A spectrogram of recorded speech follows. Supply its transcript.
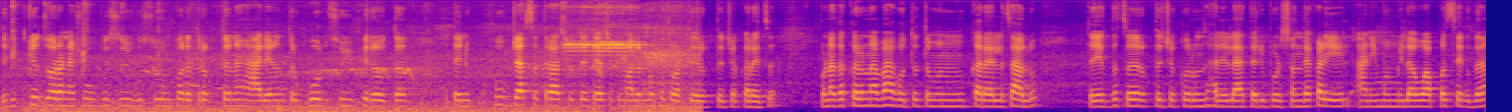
तर इतके जोराने अशी उभी सुई घुसून परत रक्त नाही आल्यानंतर गोल सुई फिरवतात. त्याने खूप जास्त त्रास होतो त्यासाठी मला नकोच वाटतं रक्त चेक करायचं. पण आता करणं भाग होतं तर म्हणून करायला चालू. तर एकदाच रक्तचेक करून झालेला आहे आता रिपोर्ट संध्याकाळी येईल. आणि मम्मीला वापस एकदा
